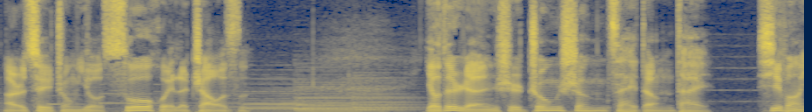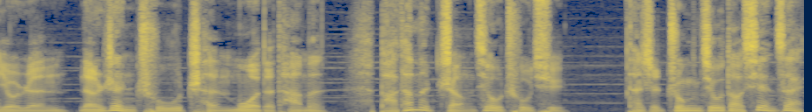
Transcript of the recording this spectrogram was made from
而最终又缩回了罩子。有的人是终生在等待，希望有人能认出沉默的他们，把他们拯救出去，但是终究到现在，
